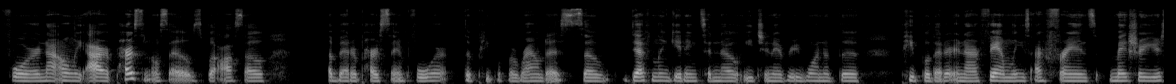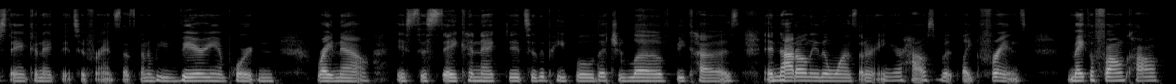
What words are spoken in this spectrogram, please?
for not only our personal selves but also a better person for the people around us. So definitely getting to know each and every one of the people that are in our families, our friends. Make sure you're staying connected to friends. That's going to be very important right now is to stay connected to the people that you love because and not only the ones that are in your house but like friends. Make a phone call,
